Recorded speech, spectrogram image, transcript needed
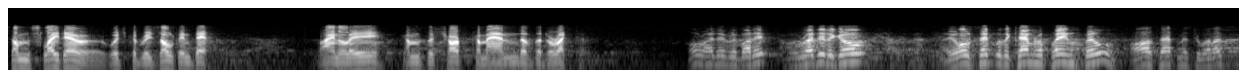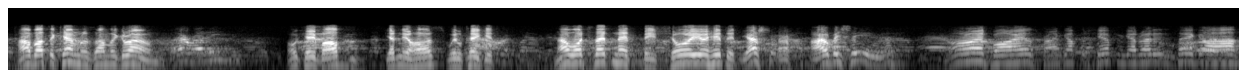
some slight error which could result in death. Finally comes the sharp command of the director. All right, everybody. Ready to go. Are you all set with the camera planes, Bill? All set, Mr. Willis. How about the cameras on the ground? They're ready. Okay, Bob. Get in your horse. We'll take it. Now watch that net. Be sure you hit it. Yes, sir. I'll be seeing you. All right, boys. Crank up the ship and get ready to take off.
